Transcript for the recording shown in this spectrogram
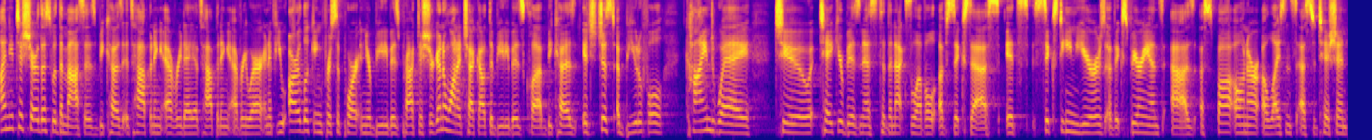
I need to share this with the masses because it's happening every day, it's happening everywhere. And if you are looking for support in your beauty biz practice, you're going to want to check out the Beauty Biz Club because it's just a beautiful, kind way to take your business to the next level of success. It's 16 years of experience as a spa owner, a licensed esthetician,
